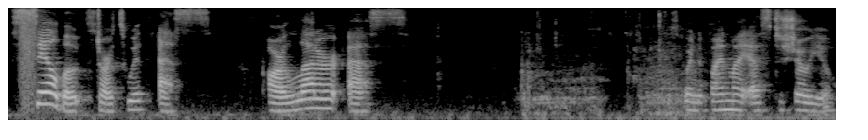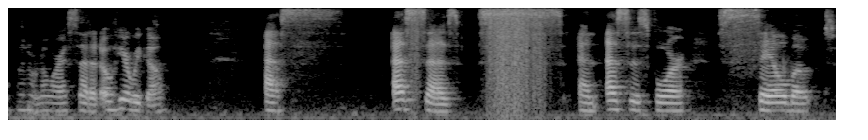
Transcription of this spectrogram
Sailboat starts with S, our letter S. I'm going to find my S to show you. I don't know where I said it. Oh, here we go. S. S says S, and S is for sailboat.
